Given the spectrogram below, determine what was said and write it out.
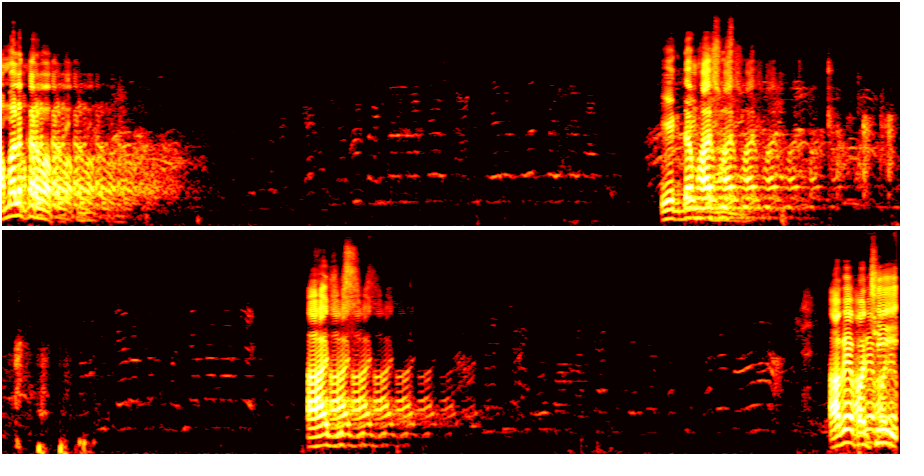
અમલ કરવા પડે. એકદમ હાસું હાસું હવે પછી.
